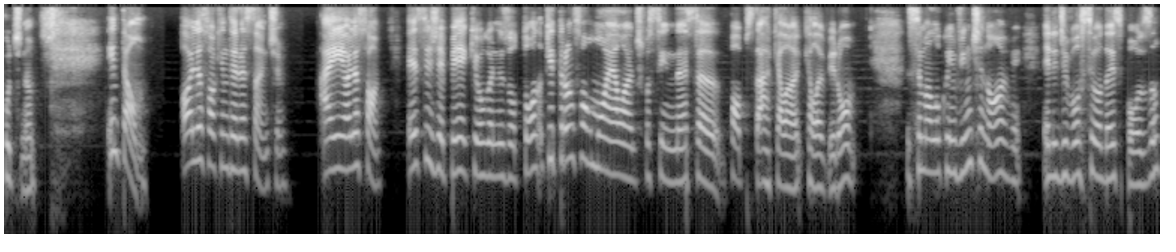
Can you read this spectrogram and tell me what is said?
Putnam. Então, olha só que interessante. Aí, olha só. Esse GP que organizou todo, que transformou ela, tipo assim, nessa popstar que ela, que ela virou. Esse maluco, em 29, ele divorciou da esposa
